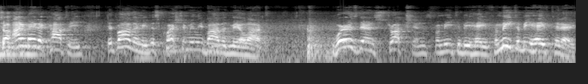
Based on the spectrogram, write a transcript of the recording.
So I made a copy. It bothered me. This question really bothered me a lot. Where's there instructions for me to behave? For me to behave today.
